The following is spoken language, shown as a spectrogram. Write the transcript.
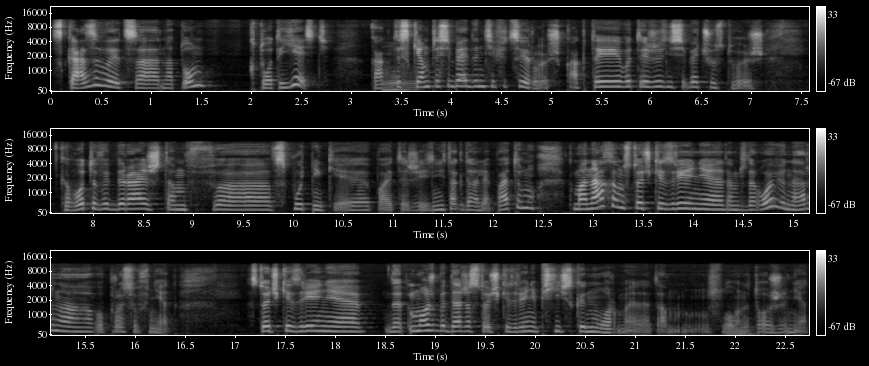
сказывается на том, кто ты есть, как ты с кем ты себя идентифицируешь, как ты в этой жизни себя чувствуешь кого ты выбираешь там в, э, в спутнике по этой жизни и так далее. Поэтому к монахам с точки зрения там, здоровья, наверное, вопросов нет. С точки зрения, может быть, даже с точки зрения психической нормы, там, условно, тоже нет.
